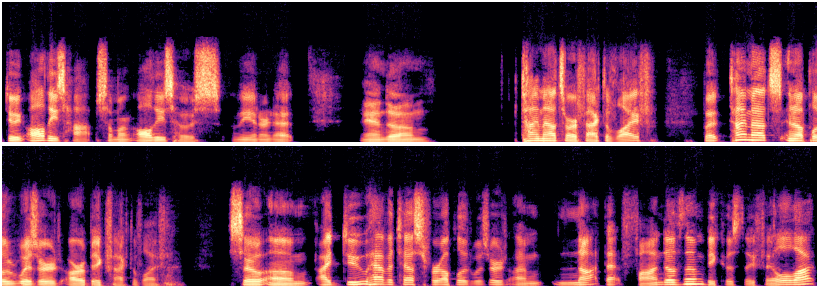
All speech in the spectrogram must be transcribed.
doing all these hops among all these hosts on the internet. And um, timeouts are a fact of life, but timeouts in Upload Wizard are a big fact of life. So um, I do have a test for Upload Wizard. I'm not that fond of them because they fail a lot.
